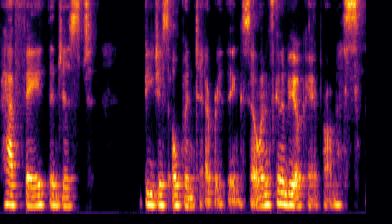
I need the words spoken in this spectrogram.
have faith and just be just open to everything. So, and it's going to be okay, I promise.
